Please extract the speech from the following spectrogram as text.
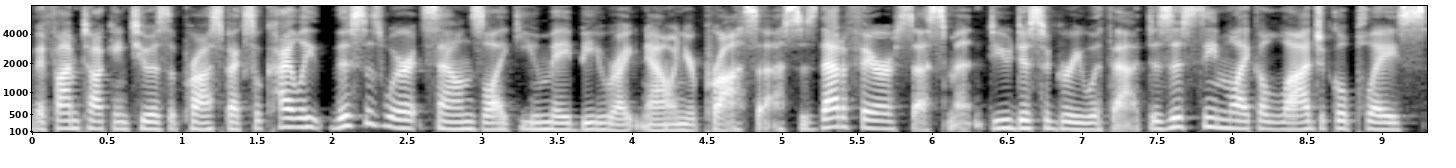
if I'm talking to you as a prospect. So, Kylie, this is where it sounds like you may be right now in your process. Is that a fair assessment? Do you disagree with that? Does this seem like a logical place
